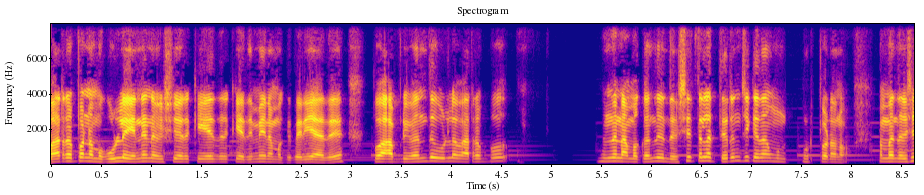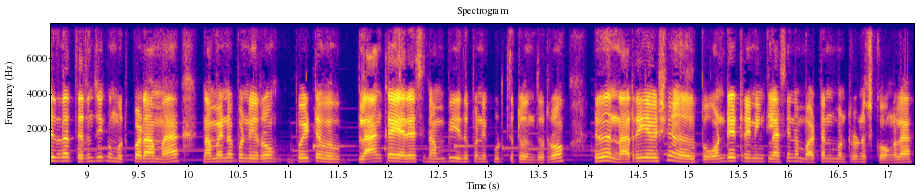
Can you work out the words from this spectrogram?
வர்றப்போ நமக்கு உள்ளே என்னென்ன விஷயம் இருக்குது ஏது இருக்குது எதுவுமே நமக்கு தெரியாது. இப்போ அப்படி வந்து உள்ளே வர்றப்போ வந்து நமக்கு வந்து இந்த விஷயத்தெல்லாம் தெரிஞ்சுக்க தான் முன் முற்படணும். நம்ம இந்த விஷயத்தெல்லாம் தெரிஞ்சுக்க முற்படாம நம்ம என்ன பண்ணிடுறோம்? போயிட்டு பிளாங்கா யாரையாச்சும் நம்பி இது பண்ணி கொடுத்துட்டு வந்துடுறோம். இது நிறைய விஷயம். இப்போ ஒன் டே ட்ரைனிங் கிளாஸே நம்ம அட்டன் பண்ணுறோம்னு வச்சுக்கோங்களேன்.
